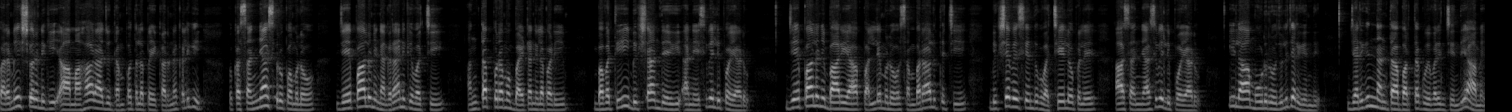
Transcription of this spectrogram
పరమేశ్వరునికి ఆ మహారాజు దంపతులపై కరుణ కలిగి ఒక సన్యాసి రూపంలో జయపాలుని నగరానికి వచ్చి అంతఃపురము బయట నిలబడి భవతి భిక్షాందేవి అనేసి వెళ్ళిపోయాడు. జయపాలుని భార్య పల్లెములో సంబరాలు తెచ్చి భిక్ష వేసేందుకు వచ్చే లోపలే ఆ సన్యాసి వెళ్ళిపోయాడు. ఇలా మూడు రోజులు జరిగింది. జరిగిందంతా భర్తకు వివరించింది ఆమె.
